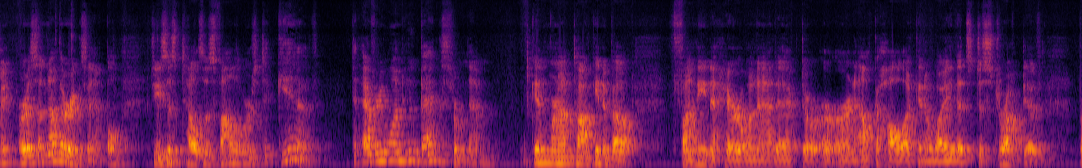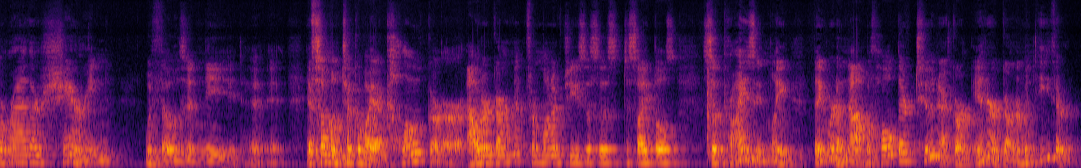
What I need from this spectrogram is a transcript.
Right? Or as another example, Jesus tells his followers to give to everyone who begs from them. Again, we're not talking about funding a heroin addict or, or, or an alcoholic in a way that's destructive, but rather sharing with those in need. If someone took away a cloak or outer garment from one of Jesus' disciples, surprisingly, they were to not withhold their tunic or inner garment either.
